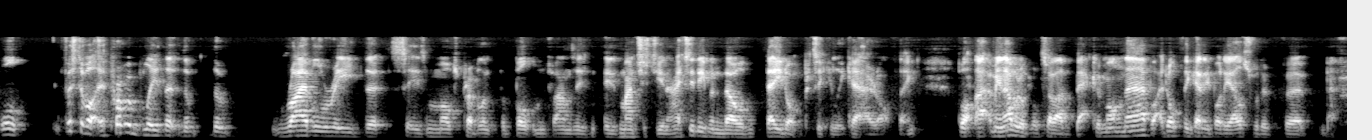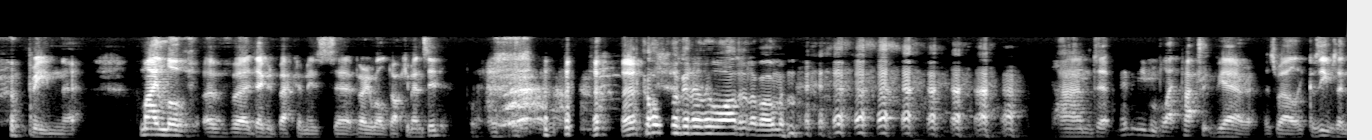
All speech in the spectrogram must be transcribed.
Well, first of all, it's probably the, the the rivalry that is most prevalent for Bolton fans is, is Manchester United, even though they don't particularly care. I don't think. But I I mean, I would have loved to have had Beckham on there, but I don't think anybody else would have uh, been. Uh, my love of uh, David Beckham is uh, very well documented. Cole's looking a little odd at the moment. and uh, maybe even like Patrick Vieira as well, because he was a,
